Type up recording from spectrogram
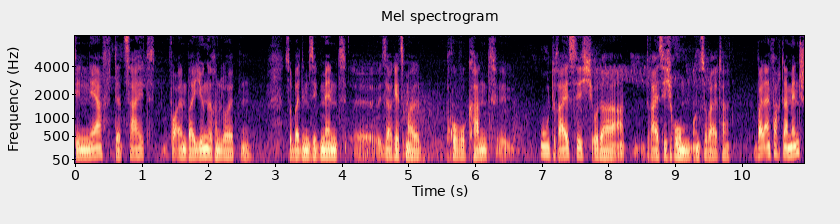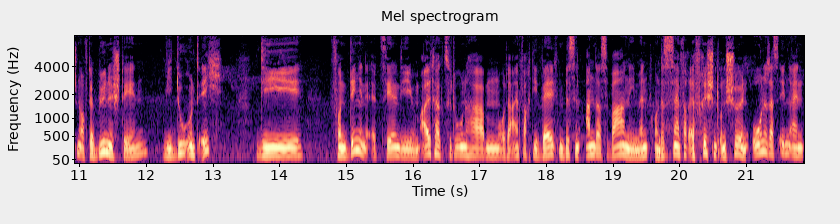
den Nerv der Zeit, vor allem bei jüngeren Leuten. So bei dem Segment, äh, ich sage jetzt mal provokant, äh, U30 oder 30 rum und so weiter. Weil einfach da Menschen auf der Bühne stehen, wie du und ich, die von Dingen erzählen, die im Alltag zu tun haben oder einfach die Welt ein bisschen anders wahrnehmen. Und das ist einfach erfrischend und schön, ohne dass irgendein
